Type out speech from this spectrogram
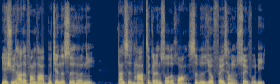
也许他的方法不见得适合你，但是他这个人说的话是不是就非常有说服力？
